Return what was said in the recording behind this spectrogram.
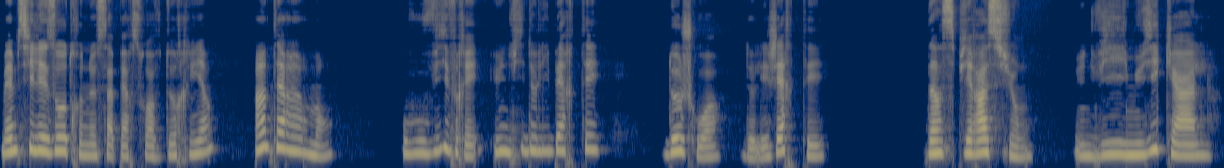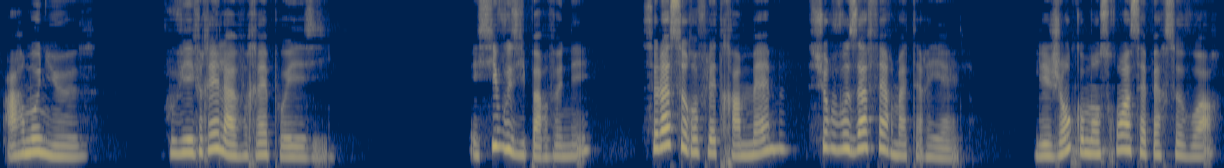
Même si les autres ne s'aperçoivent de rien, intérieurement, vous vivrez une vie de liberté, de joie, de légèreté, d'inspiration, une vie musicale, harmonieuse. Vous vivrez la vraie poésie. Et si vous y parvenez, cela se reflètera même sur vos affaires matérielles. Les gens commenceront à s'apercevoir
